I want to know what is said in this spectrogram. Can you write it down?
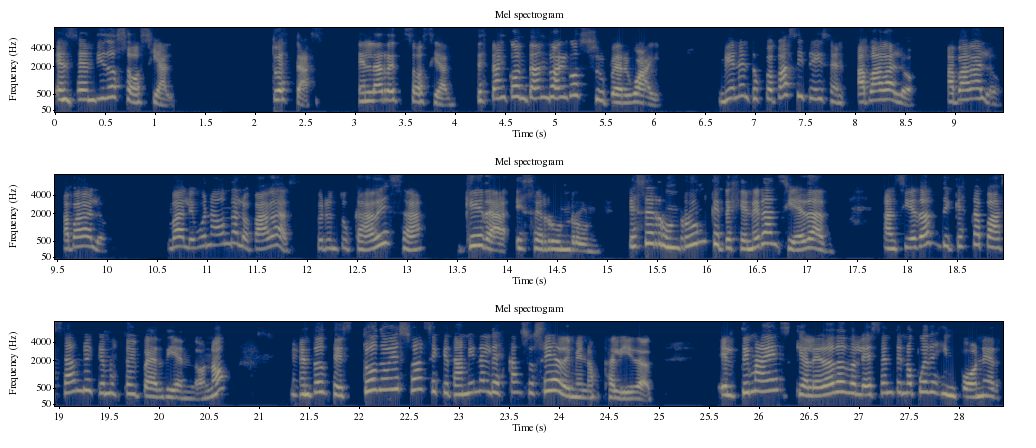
encendido social. Tú estás en la red social, están contando algo súper guay. Vienen tus papás y te dicen, apágalo, apágalo, apágalo. Vale, buena onda lo pagas, pero en tu cabeza queda ese run run, ese run run que te genera ansiedad, ansiedad de qué está pasando y qué me estoy perdiendo, ¿no? Entonces, todo eso hace que también el descanso sea de menos calidad. El tema es que a la edad adolescente no puedes imponer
